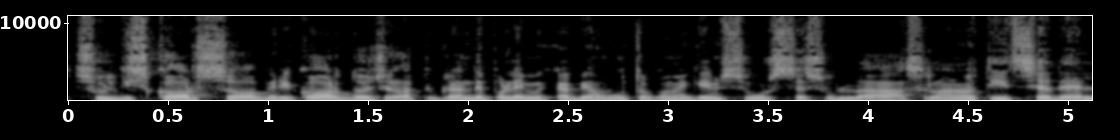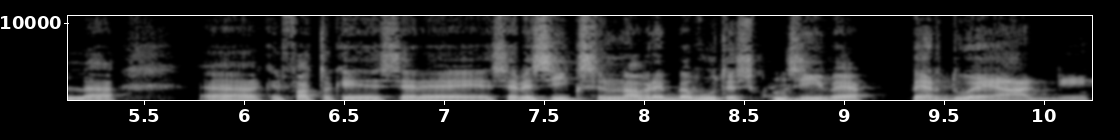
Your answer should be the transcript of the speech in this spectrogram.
sul discorso, mi ricordo, c'è la più grande polemica che abbiamo avuto come Game Source sulla, sulla notizia del eh, che il fatto che Series, Series X non avrebbe avuto esclusive per due anni,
